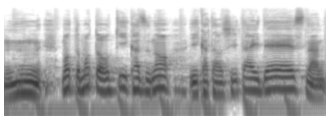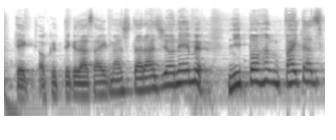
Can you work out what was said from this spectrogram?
うん。もっともっと大きい数の言い方を知りたいです。なんて送ってくださいましたラジオネーム。日本ハムファイターズフ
